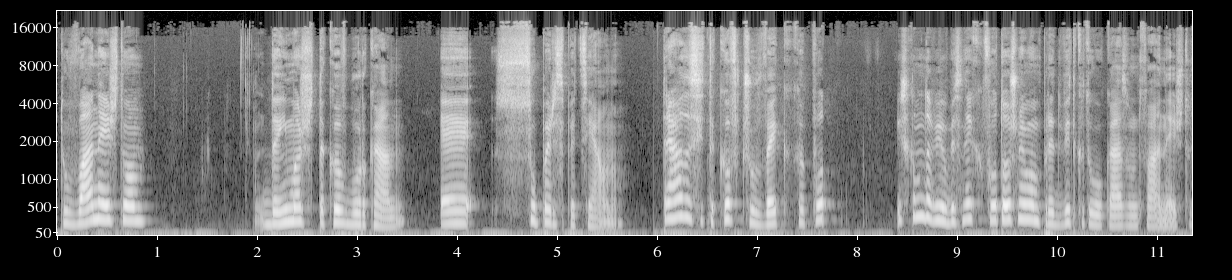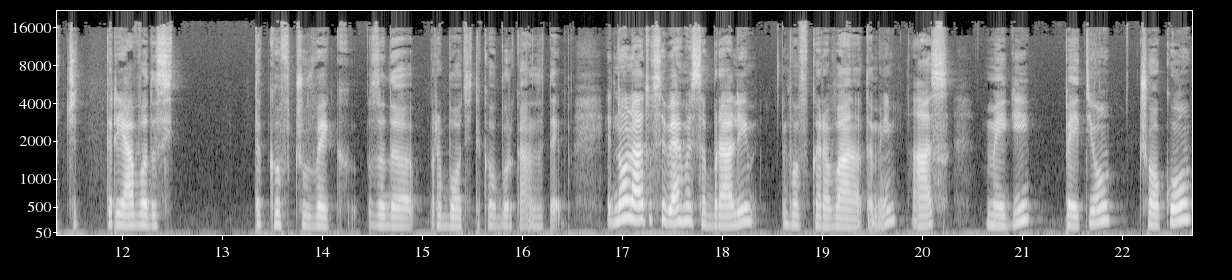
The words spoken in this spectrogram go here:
Това нещо, да имаш такъв буркан, е супер специално. Трябва да си такъв човек, какво... Искам да ви обясня какво точно имам предвид, като го казвам това нещо, че трябва да си такъв човек, за да работи такъв буркан за теб. Едно лято се бяхме събрали в караваната ми. Аз, Меги, Петио, Чоко,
